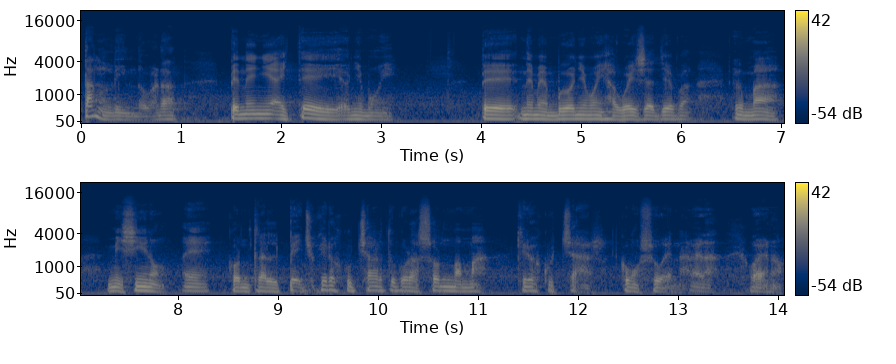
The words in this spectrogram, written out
tan lindo, ¿verdad? Peneña aite oñe muy. Pe nemembu muy ya lleva ma misino eh, contra el pecho. Quiero escuchar tu corazón, mamá. Quiero escuchar cómo suena, ¿verdad? Bueno,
